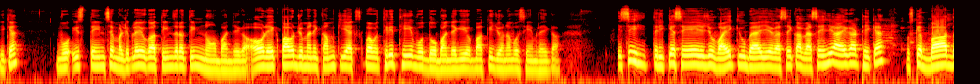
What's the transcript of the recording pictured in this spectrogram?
ठीक है? वो इस तीन से मल्टीप्लाई होगा, तीन ज़रा तीन नौ बन जाएगा। और एक पावर जो मैंने कम किया एक्स पावर थ्री थी, वो दो बन जाएगी, और बाकी जो है ना वो सेम रहेगा। इसी तरीके से ये जो वाई क्यूब है, ये वैसे का वैसे ही आएगा, ठीक है? उसके बाद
